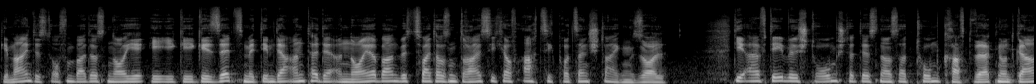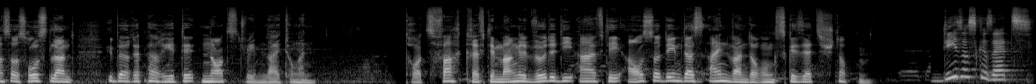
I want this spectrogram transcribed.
Gemeint ist offenbar das neue EEG-Gesetz, mit dem der Anteil der Erneuerbaren bis 2030 auf 80 Prozent steigen soll. Die AfD will Strom stattdessen aus Atomkraftwerken und Gas aus Russland über reparierte Nord Stream-Leitungen. Trotz Fachkräftemangel würde die AfD außerdem das Einwanderungsgesetz stoppen. Dieses Gesetz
